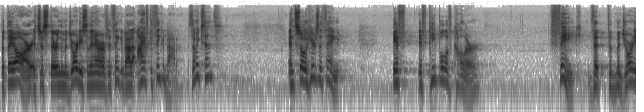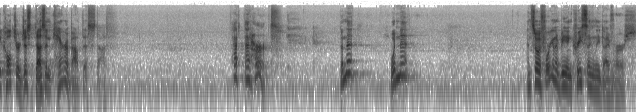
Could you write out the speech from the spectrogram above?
but they are. It's just they're in the majority, so they never have to think about it. I have to think about it. Does that make sense? And so here's the thing if if people of color think that the majority culture just doesn't care about this stuff, that, that hurts. Doesn't it? Wouldn't it? And so, if we're going to be increasingly diverse,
